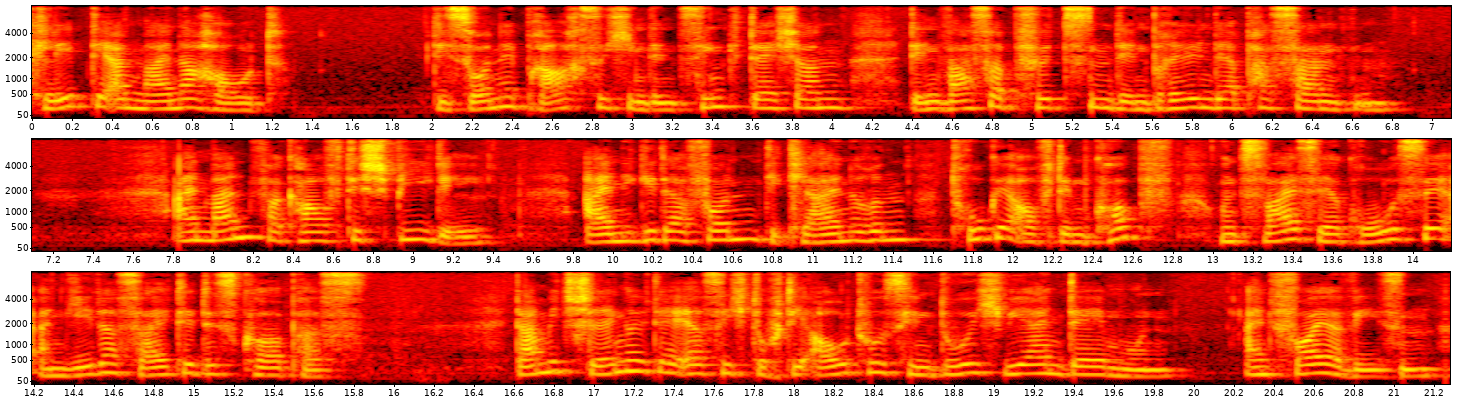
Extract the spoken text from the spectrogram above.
klebte an meiner Haut. Die Sonne brach sich in den Zinkdächern, den Wasserpfützen, den Brillen der Passanten. Ein Mann verkaufte Spiegel. Einige davon, die kleineren, trug er auf dem Kopf und zwei sehr große an jeder Seite des Körpers. Damit schlängelte er sich durch die Autos hindurch wie ein Dämon, ein Feuerwesen,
